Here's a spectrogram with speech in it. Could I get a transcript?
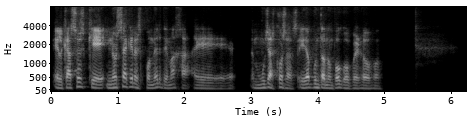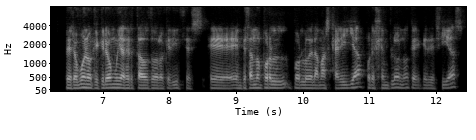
El caso es que no sé a qué responderte, Maja. Eh, muchas cosas. He ido apuntando un poco, pero, pero bueno, que creo muy acertado todo lo que dices. Eh, empezando por, por lo de la mascarilla, por ejemplo, ¿no? que, que decías.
